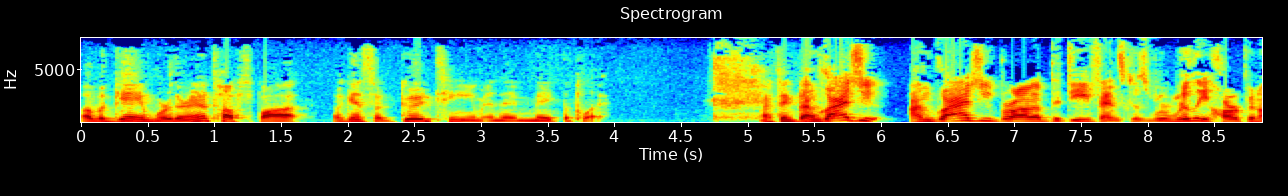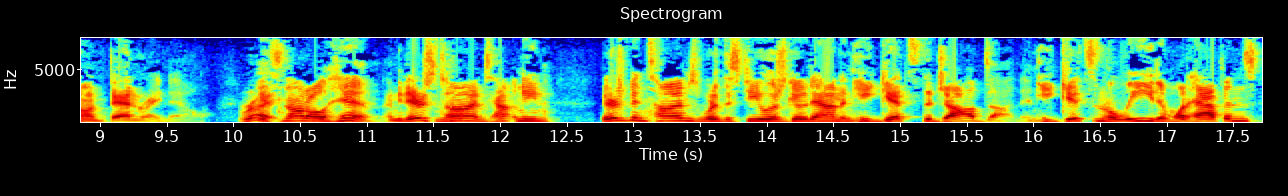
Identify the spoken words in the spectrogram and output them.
of a game where they're in a tough spot against a good team and they make the play. I think that's I'm glad you. I'm glad you brought up the defense because we're really harping on Ben right now. right. It's not all him. I mean, there's No. times. How, I mean, there's been times where the Steelers go down and he gets the job done and he gets in the lead. And what happens?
